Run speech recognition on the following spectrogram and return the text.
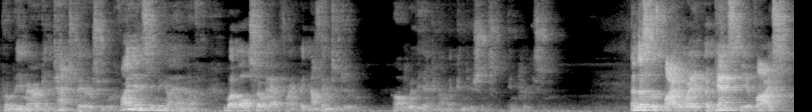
from the American taxpayers who were financing the IMF, but also had, frankly, nothing to do uh, with the economic conditions in Greece. And this was, by the way, against the advice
